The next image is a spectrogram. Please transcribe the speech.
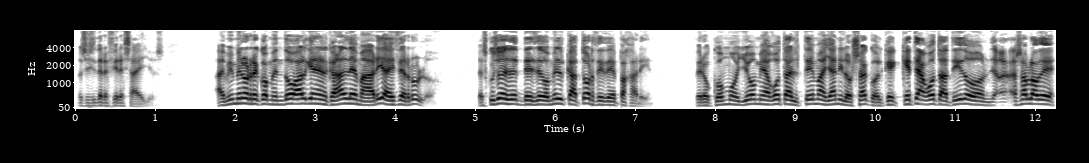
No sé si te refieres a ellos. A mí me lo recomendó alguien en el canal de María, dice Rulo. Lo escucho desde, desde 2014, dice Pajarín. Pero como yo me agota el tema, ya ni lo saco. ¿El qué, te agota a ti, don? Has hablado de...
